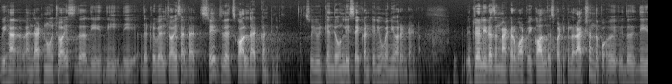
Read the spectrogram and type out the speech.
we have and that no choice the, the, the, the, the trivial choice at that stage let us call that continue. So, you can only say continue when you are in delta. It really does not matter what we call this particular action the, the, the,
